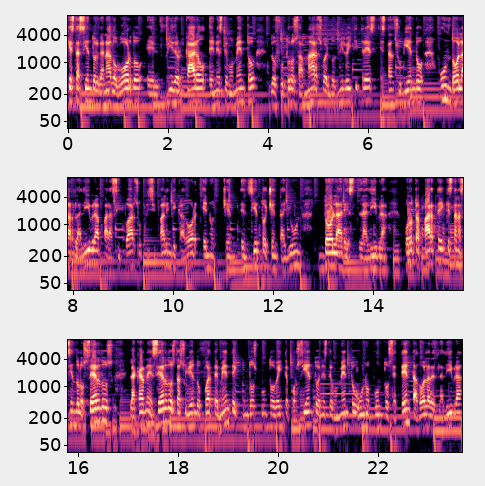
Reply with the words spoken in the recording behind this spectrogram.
¿Qué está haciendo el ganado gordo, el feeder cattle en este momento? Los futuros a marzo del 2023 están subiendo un dólar la libra para situar su principal indicador en, en 180 81 dólares la libra. Por otra parte, ¿qué están haciendo los cerdos? La carne de cerdo está subiendo fuertemente, un 2.20% en este momento, 1.70 dólares la libra,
